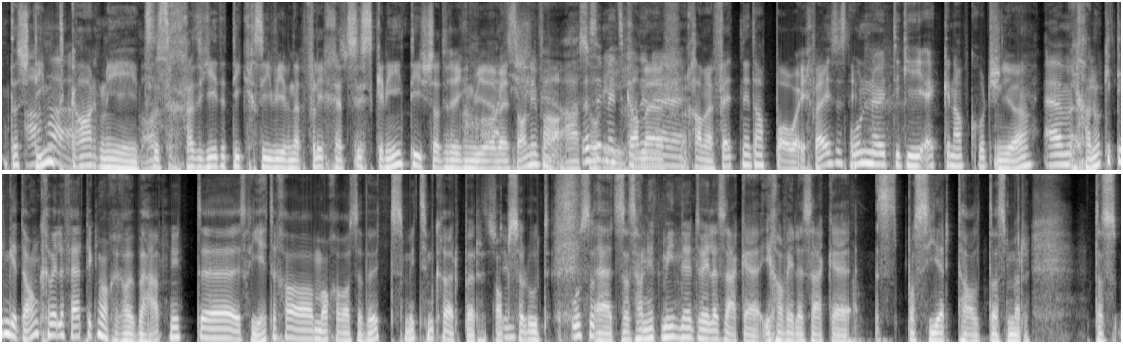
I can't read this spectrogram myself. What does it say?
Das stimmt Aha. gar nicht. Was? Das kann jeder dick sein, wie wenn- vielleicht jetzt ist es genetisch oder irgendwie, Ah, weiß es auch nicht wieder- was. Ah, Das sind wir sorry. jetzt Kann man, kann man Fett nicht abbauen? Ich weiß es nicht. unnötige Ecken abgerutscht. Ja. Ähm, Ich kann nur den Gedanken fertig machen. Ich habe überhaupt nicht, äh, also jeder kann machen, was er will mit seinem Körper. stimmt. Absolut. Äh, das, das habe ich mit nicht wollen sagen. Ich wollte sagen, es passiert halt, dass man, dass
